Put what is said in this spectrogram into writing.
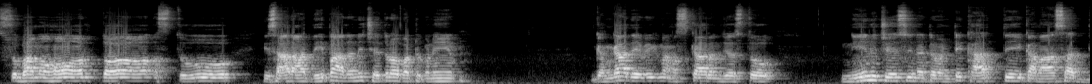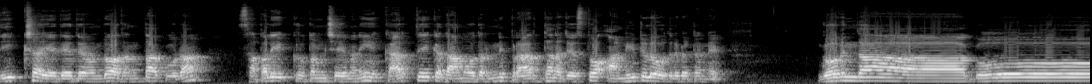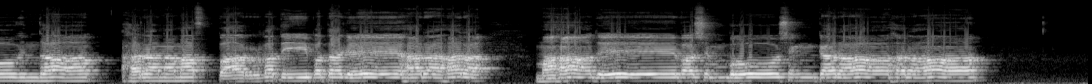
శుభముహూర్త అస్తు ఈసారి ఆ దీపాలని చేతిలో పట్టుకుని గంగాదేవికి నమస్కారం చేస్తూ నేను చేసినటువంటి కార్తీక మాస దీక్ష ఏదైతే ఉందో అదంతా కూడా సఫలీకృతం చేయమని కార్తీక దామోదరుణ్ణి ప్రార్థన చేస్తూ ఆ నీటిలో వదిలిపెట్టండి. గోవింద గోవింద హర నమ పార్వతీపతయే హర హర మహాదేవ శంభో శంకర హర.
